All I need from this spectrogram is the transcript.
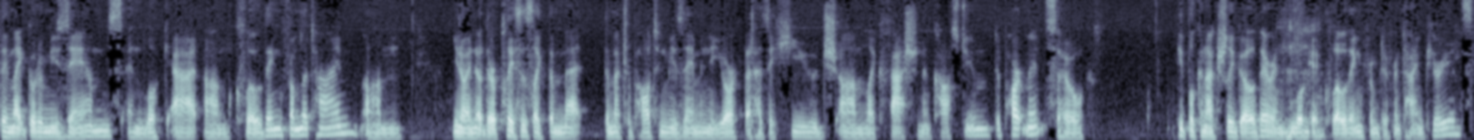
They might go to museums and look at um, clothing from the time. You know, I know there are places like the Met the Metropolitan Museum in New York that has a huge um, like fashion and costume department. So people can actually go there and look at clothing from different time periods.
